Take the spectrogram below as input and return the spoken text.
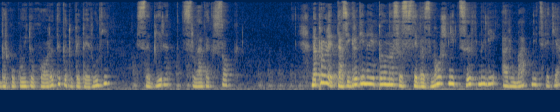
върху които хората като пеперуди събират сладък сок. На пролет тази градина е пълна с всевъзможни цъфнали ароматни цветя.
